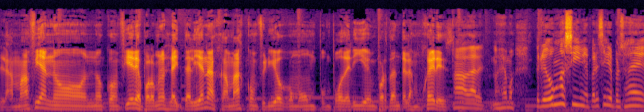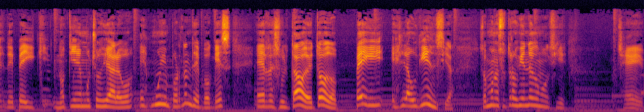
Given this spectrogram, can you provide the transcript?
La mafia no, no confiere, por lo menos la italiana jamás confirió como un, un poderío importante a las mujeres. Ah, dale, nos vemos. Pero aún así, me parece que el personaje de Peggy, que no tiene muchos diálogos, es muy importante porque es el resultado de todo. Peggy es la audiencia. Somos nosotros viendo como si, che,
